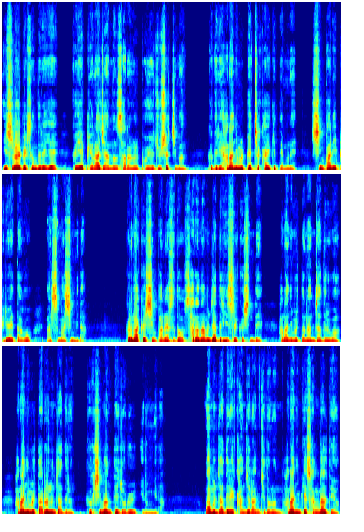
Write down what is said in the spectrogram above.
이스라엘 백성들에게 그의 변하지 않는 사랑을 보여주셨지만 그들이 하나님을 배척하였기 때문에 심판이 필요했다고 말씀하십니다. 그러나 그 심판에서도 살아남은 자들이 있을 것인데 하나님을 떠난 자들과 하나님을 따르는 자들은 극심한 대조를 이룹니다. 남은 자들의 간절한 기도는 하나님께 상달되어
